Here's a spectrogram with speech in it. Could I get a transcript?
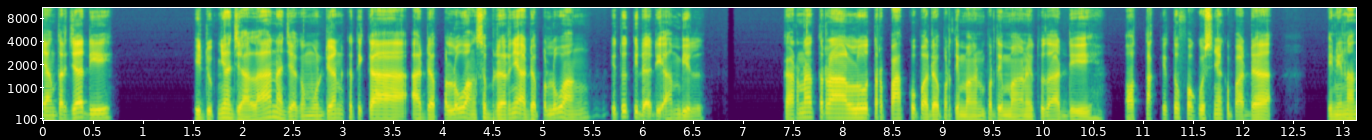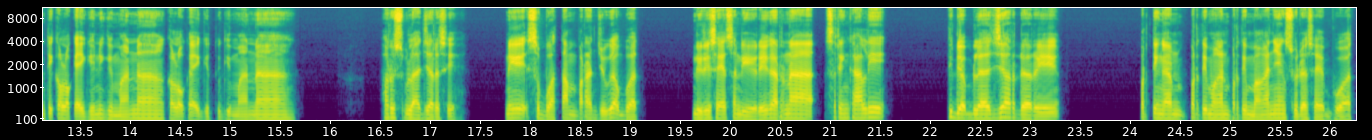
yang terjadi hidupnya jalan aja. Kemudian ketika ada peluang, sebenarnya ada peluang, itu tidak diambil. Karena terlalu terpaku pada pertimbangan-pertimbangan itu tadi, otak itu fokusnya kepada ini nanti kalau kayak gini gimana, kalau kayak gitu gimana. Harus belajar sih. Ini sebuah tamparan juga buat diri saya sendiri karena sering kali tidak belajar dari pertimbangan-pertimbangan yang sudah saya buat.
